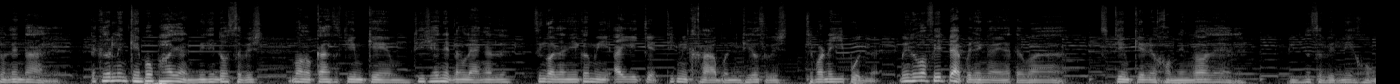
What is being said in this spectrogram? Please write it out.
จนเล่นได้เลยแต่เครื่องเล่นเกมพวกพาอย่าง Nintendo Switch เหมาะกับการสตรีมเกมที่ใช้เน็ตแรงๆกันเลย ซึ่งก่อนหน้านี้ก็มี IE 7 ที่มีคลาวบน Nintendo Switch เฉพาะในญี่ปุ่นน่ะไม่รู้ว่าฟีดแบ็กเป็นยังไงนะแต่ว่าสตรีมเกมในคอมยังล่อแร่เลย Nintendo Switch นี่คง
